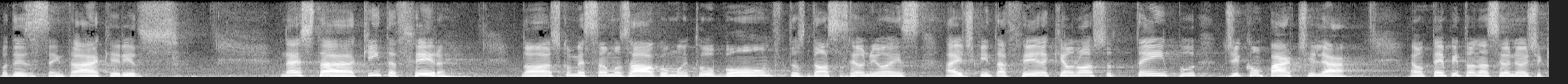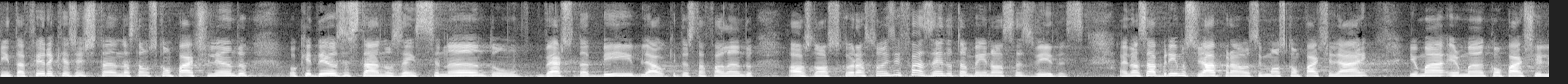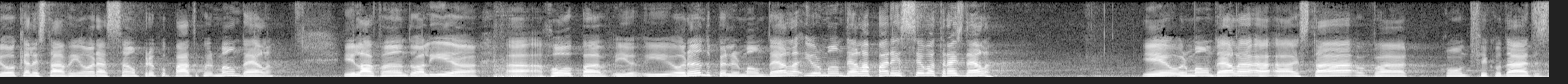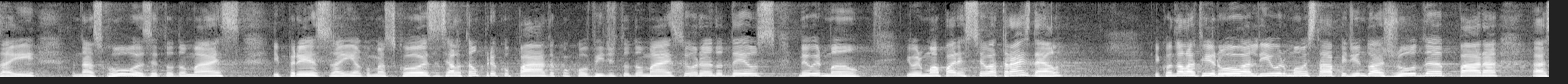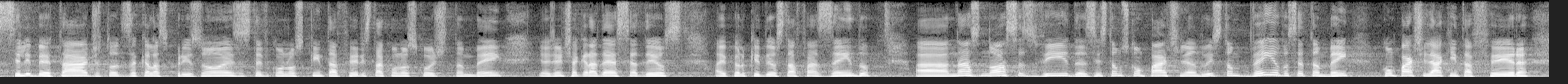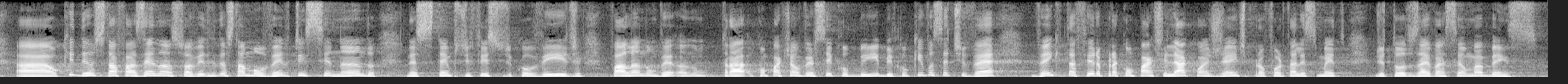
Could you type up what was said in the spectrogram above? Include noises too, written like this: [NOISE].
Podeis sentar, queridos. Nesta quinta-feira, nós começamos algo muito bom das nossas reuniões aí de quinta-feira, que é o nosso tempo de compartilhar. É um tempo, então, nas reuniões de quinta-feira que a gente tá, nós estamos compartilhando o que Deus está nos ensinando, um verso da Bíblia, algo que Deus está falando aos nossos corações e fazendo também em nossas vidas. Aí nós abrimos já para os irmãos compartilharem e uma irmã compartilhou que ela estava em oração, preocupada com o irmão dela e lavando ali a, a roupa e, e orando pelo irmão dela, e o irmão dela apareceu atrás dela. E o irmão dela a, a, estava com dificuldades aí nas ruas e tudo mais, e preso aí em algumas coisas, e ela tão preocupada com o Covid e tudo mais, e orando, Deus, meu irmão. E o irmão apareceu atrás dela. E quando ela virou ali, o irmão estava pedindo ajuda para uh, se libertar de todas aquelas prisões. Esteve conosco quinta-feira, está conosco hoje também. E a gente agradece a Deus aí pelo que Deus está fazendo ah, nas nossas vidas, estamos compartilhando isso, então venha você também compartilhar quinta-feira ah, o que Deus está fazendo na sua vida, o que Deus está movendo, te ensinando nesses tempos difíceis de Covid, falando, um, um, compartilhar um versículo bíblico, o que você tiver, vem quinta-feira para compartilhar com a gente, para o fortalecimento de todos, aí vai ser uma benção.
